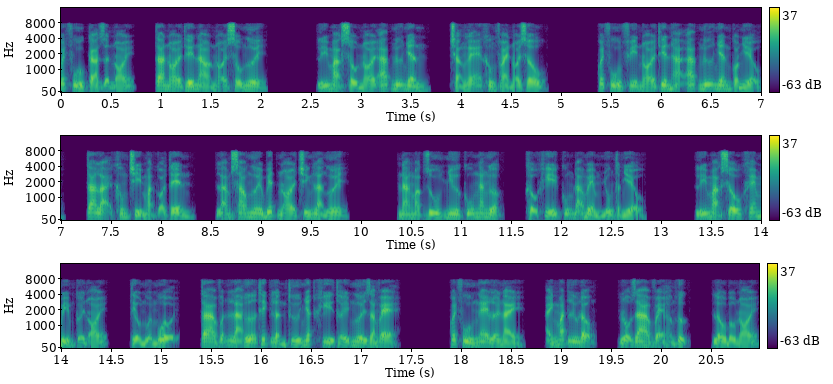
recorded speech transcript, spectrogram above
quách phủ cả giận nói, ta nói thế nào nói xấu ngươi? Lý mạc sầu nói, ác nữ nhân, chẳng lẽ không phải nói xấu? Quách phủ phi nói, thiên hạ ác nữ nhân còn nhiều, ta lại không chỉ mặt gọi tên, làm sao ngươi biết nói chính là ngươi? Nàng mặc dù như cũng ngang ngược khẩu khí cũng đã mềm nhung thật nhiều. Lý mạc sầu khẽ mỉm cười nói, tiểu muội muội, ta vẫn là ưa thích lần thứ nhất khi thấy ngươi dáng vẻ. Quách phù nghe lời này, ánh mắt lưu động, lộ ra vẻ hầm hực, lầu đầu nói,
